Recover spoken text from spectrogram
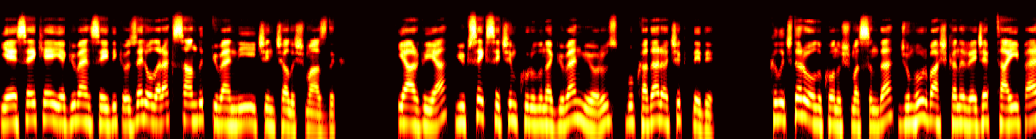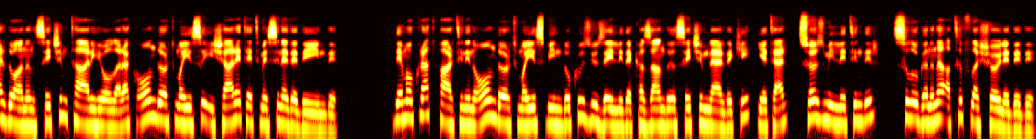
YSK'ye güvenseydik özel olarak sandık güvenliği için çalışmazdık. Yargıya, Yüksek Seçim Kurulu'na güvenmiyoruz, bu kadar açık, dedi. Kılıçdaroğlu konuşmasında, Cumhurbaşkanı Recep Tayyip Erdoğan'ın seçim tarihi olarak 14 Mayıs'ı işaret etmesine de değindi. Demokrat Parti'nin 14 Mayıs 1950'de kazandığı seçimlerdeki, yeter, söz milletindir, sloganına atıfla şöyle dedi.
